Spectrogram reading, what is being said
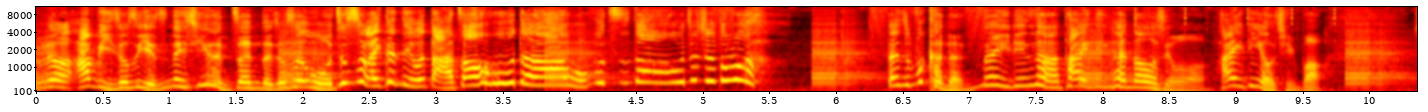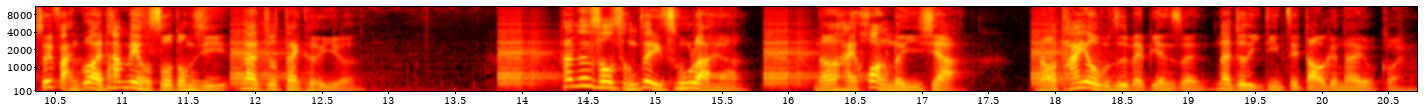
有没有阿比就是也是内心很真的，就是我就是来跟你们打招呼的啊！我不知道，我就觉得哇，但是不可能，那一定是他，他一定看到了什么，他一定有情报。所以反过来他没有说东西，那就太可疑了。他那时候从这里出来啊，然后还晃了一下。然后他又不是被变身，那就一定这刀跟他有关了。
